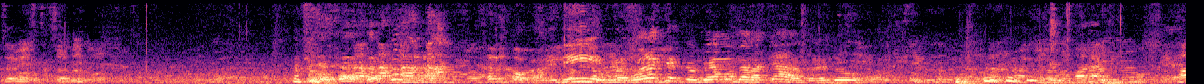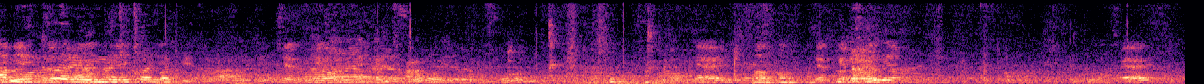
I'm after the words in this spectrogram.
già visto, già di. Sì, ma guarda che dobbiamo andare a casa, è dopo. Addirittura è uno dei quali cerchione ok cerchio medio ok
